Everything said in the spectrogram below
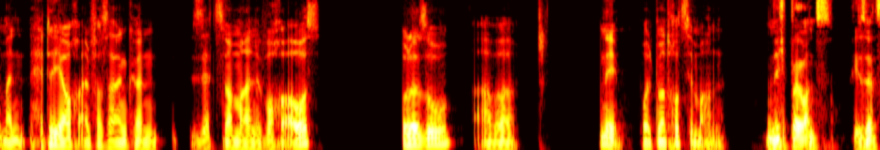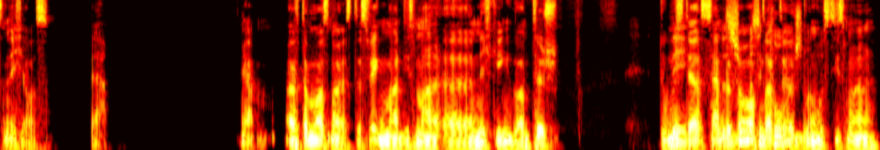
Man hätte ja auch einfach sagen können, setzen wir mal eine Woche aus oder so, aber nee, wollten wir trotzdem machen. Nicht bei uns. Wir setzen nicht aus. Ja. Ja, öfter mal was Neues. Deswegen mal diesmal äh, nicht gegenüber am Tisch. Du bist der Sample-Beauftragte. Du ne? musst diesmal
